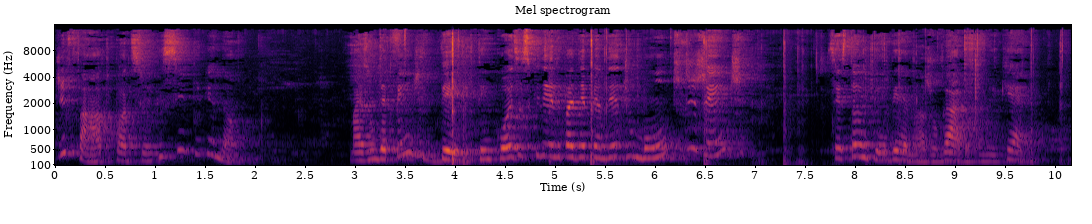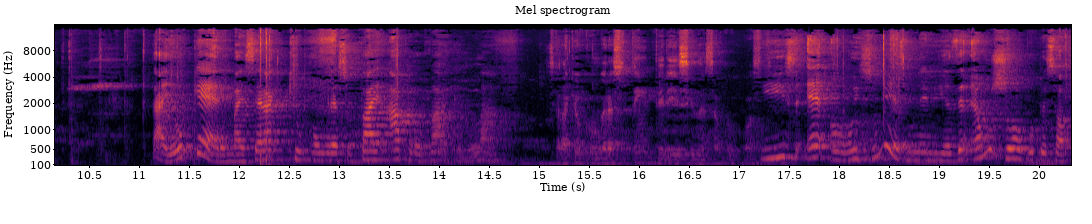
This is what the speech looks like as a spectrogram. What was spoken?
De fato, pode ser que sim, por que não? Mas não depende dele. Tem coisas que ele vai depender de um monte de gente. Vocês estão entendendo a jogada como é que é? Tá, eu quero, mas será que o Congresso vai aprovar aquilo lá? Será que o Congresso tem interesse nessa proposta? Isso é oh, isso mesmo, Nemias. É, é um jogo, pessoal.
